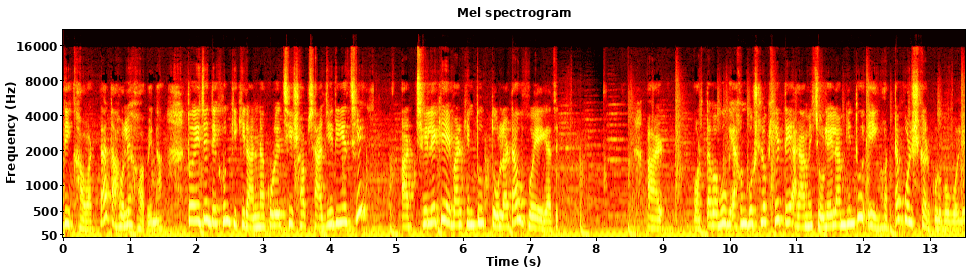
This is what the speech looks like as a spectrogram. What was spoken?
দিই খাবারটা তাহলে হবে না। তো এই যে দেখুন কি কি রান্না করেছি, সব সাজিয়ে দিয়েছি। আর ছেলেকে এবার কিন্তু তোলাটাও হয়ে গেছে। আর কর্তাবাবু এখন বসল খেতে, আর আমি চলে এলাম কিন্তু এই ঘরটা পরিষ্কার করব বলে।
